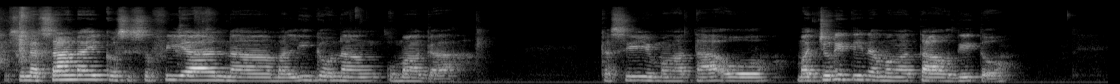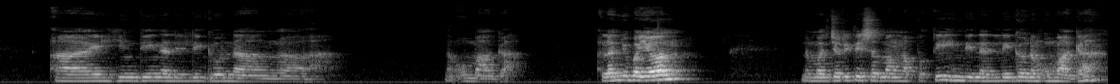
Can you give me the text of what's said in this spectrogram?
Sinasanay ko si Sofia na maligo ng umaga kasi yung mga tao, majority ng mga tao dito ay hindi naliligo ng ah, ng umaga. Alam nyo ba yon? Na majority sa mga puti hindi naliligo ng umaga.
